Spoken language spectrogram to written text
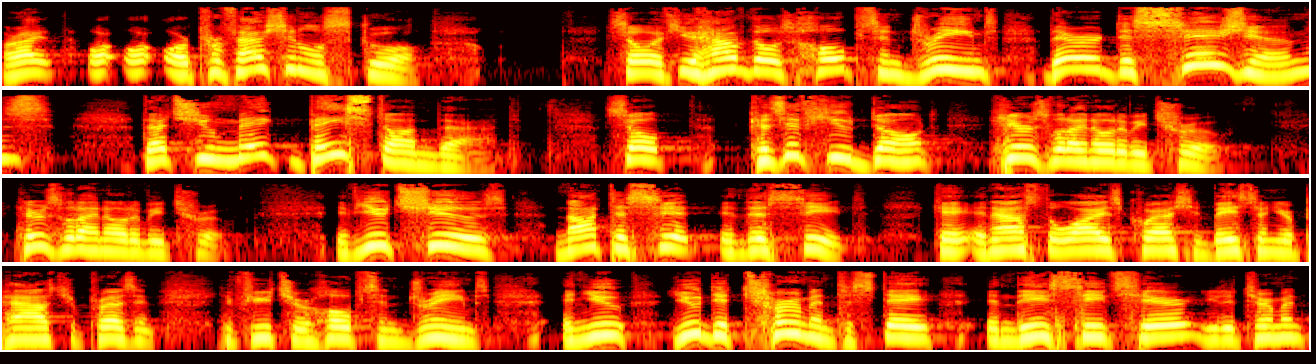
all right, or, or, or professional school. So if you have those hopes and dreams, there are decisions that you make based on that. So, because if you don't, here's what I know to be true. Here's what I know to be true. If you choose not to sit in this seat, okay, and ask the wise question based on your past, your present, your future hopes and dreams, and you, you determine to stay in these seats here, you determine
